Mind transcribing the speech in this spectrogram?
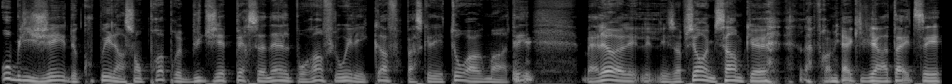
obligé de couper dans son propre budget personnel pour renflouer les coffres parce que les taux ont augmenté. Mhm. Bien là, les, options, il me semble que la première qui vient en tête, c'est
